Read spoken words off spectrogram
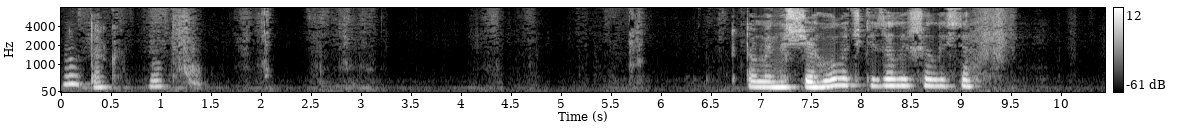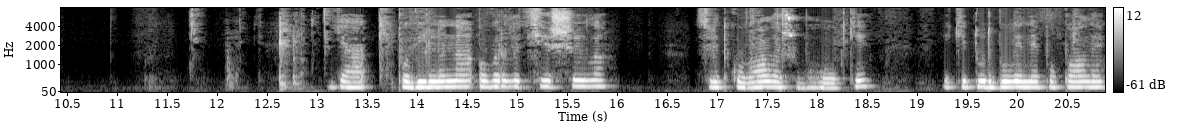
Ну так, от. Тут у мене ще голочки залишилися. Я повільно на оверлоці шила, слідкувала, щоб голки, які тут були, не попали.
